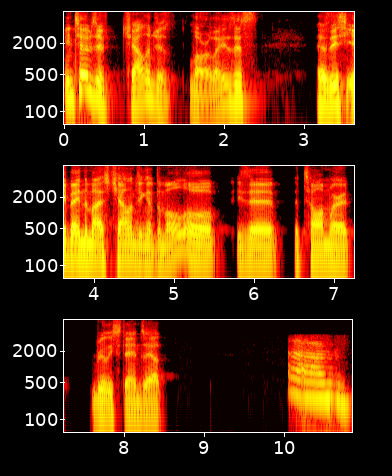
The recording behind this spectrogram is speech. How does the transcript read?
In terms of challenges, Laura, is this has this year been the most challenging of them all, or is there a time where it really stands out? Um,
